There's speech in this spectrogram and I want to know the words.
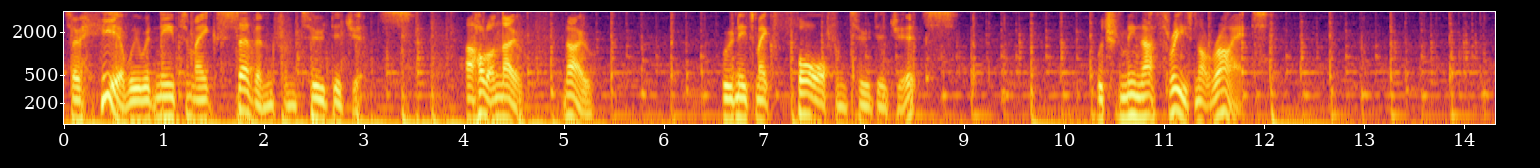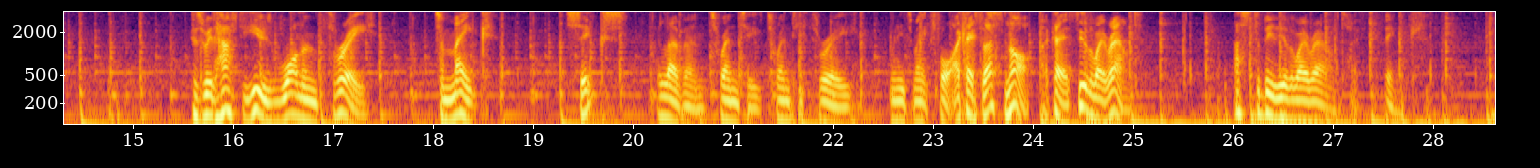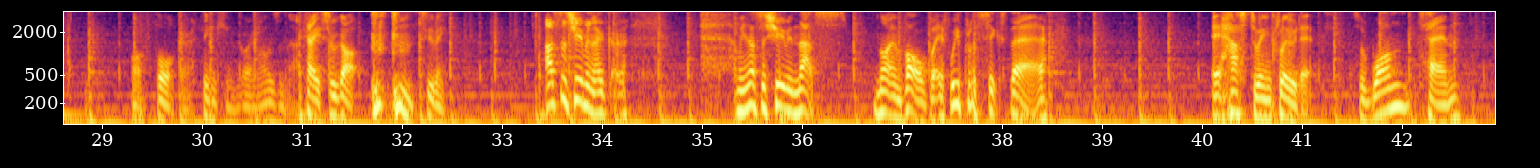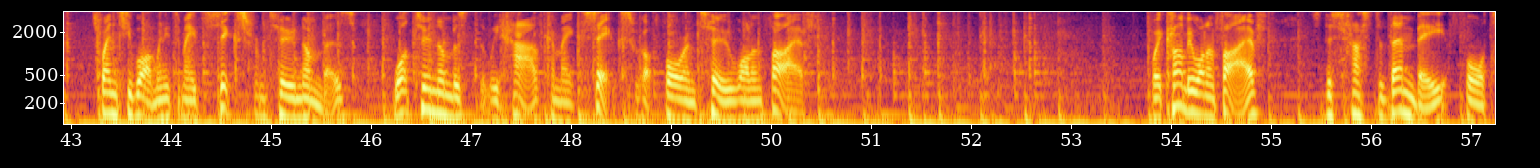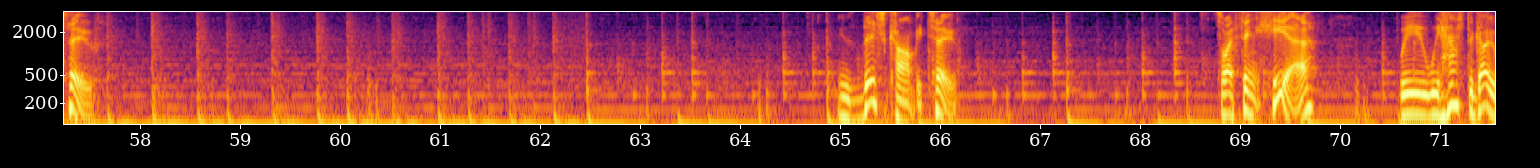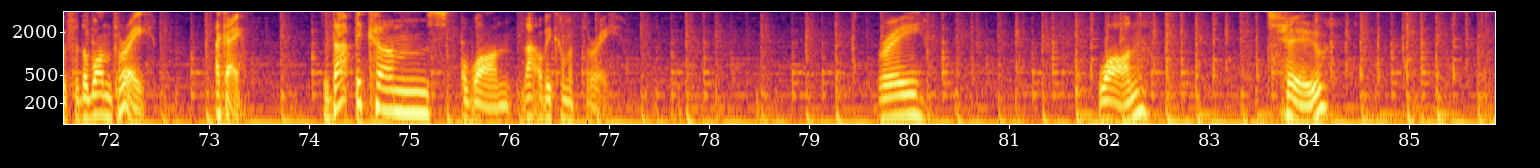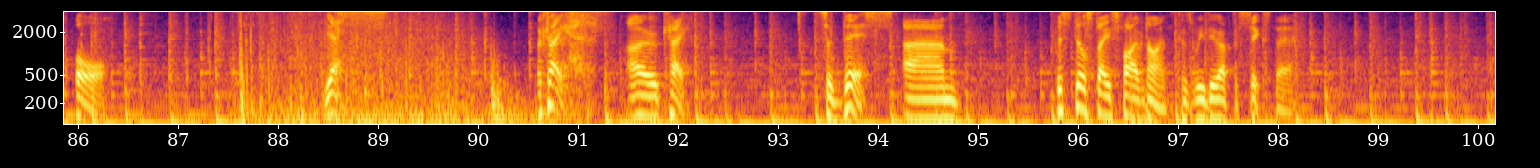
So here we would need to make 7 from two digits. Uh, hold on, no. No. We would need to make 4 from two digits. Which would mean that 3 is not right. Because we'd have to use 1 and 3 to make 6, 11, 20, 23. We need to make 4. Okay, so that's not. Okay, it's the other way around. Has to be the other way around, I think. Well, thought thinking going on, isn't there? Okay, so we've got, excuse me. That's assuming, uh, I mean, that's assuming that's not involved, but if we put a 6 there, it has to include it. So 1, 10, 21, we need to make six from two numbers. What two numbers that we have can make six? We've got four and two, one and five. Well, it can't be one and five, so this has to then be four, two. Means this can't be two. So I think here, we, we have to go for the one, three. Okay. So that becomes a 1, that will become a 3. 3 1 2 4 Yes. Okay. Okay. So this, um, this still stays 5-9 because we do have the 6 there.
